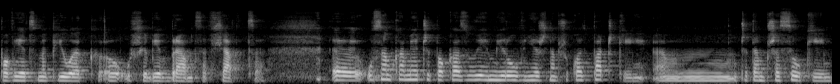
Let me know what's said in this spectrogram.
powiedzmy, piłek u siebie w bramce, w siatce. Yy, Ósemka mieczy pokazuje mi również na przykład paczki, czy tam przesyłki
